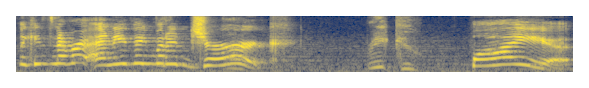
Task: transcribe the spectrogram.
Like he's never anything but a jerk. Riku. Why?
